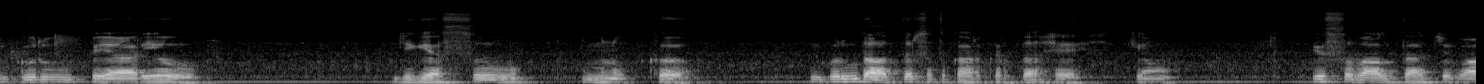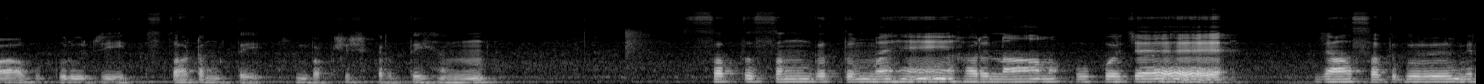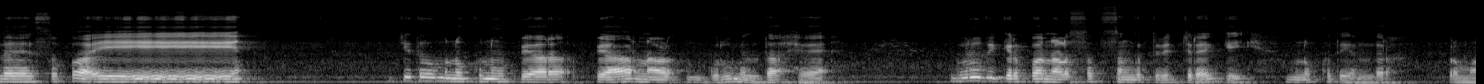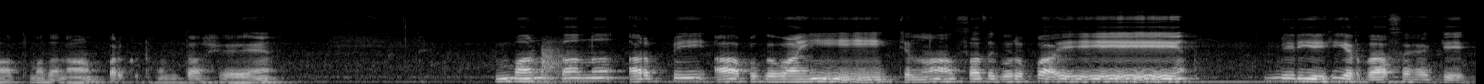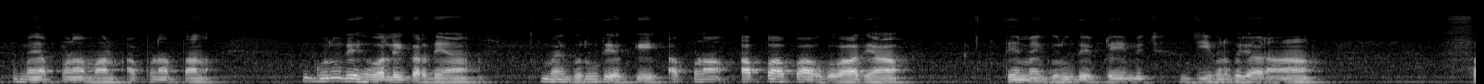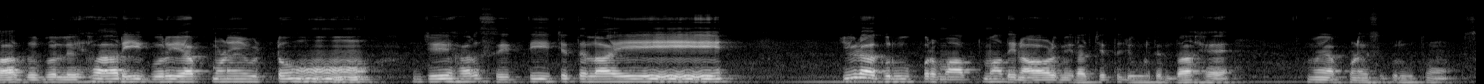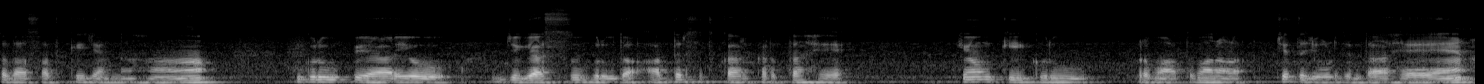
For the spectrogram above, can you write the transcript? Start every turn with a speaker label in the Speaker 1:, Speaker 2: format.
Speaker 1: ਗੁਰੂ ਪਿਆਰਿਓ, ਜਿਗਿਆਸੂ ਮਨੁੱਖ, ਗੁਰੂ ਦਾ ਆਦਰ ਸਤਿਕਾਰ ਕਰਦਾ ਹੈ। ਕਿਉਂ? ਇਸ ਸਵਾਲ ਦਾ ਜਵਾਬ ਗੁਰੂ ਜੀ ਸਤਾ ਢੰਗ ਤੇ ਬਖਸ਼ਿਸ਼ ਕਰਦੇ ਹਨ। ਸਤ ਸੰਗਤ ਮਹਿ, ਹਰ ਨਾਮ ਉਪਜੈ। ਜਾਂ ਸਤਿਗੁਰ ਮਿਲੈ ਸੁਭਾਈ। ਜਦੋਂ ਮਨੁੱਖ ਨੂੰ ਪਿਆਰਾ, ਪਿਆਰ ਨਾਲ ਗੁਰੂ ਮਿਲਦਾ ਹੈ, ਗੁਰੂ ਦੀ ਕਿਰਪਾ ਨਾਲ ਸਤ ਸੰਗਤ ਵਿੱਚ ਰਹਿ ਕੇ ਮਨੁੱਖ ਦੇ ਅੰਦਰ ਪ੍ਰਮਾਤਮਾ ਦਾ ਨਾਮ ਪ੍ਰਗਟ ਹੁੰਦਾ ਹੈ। ਮਨ ਤਨ ਅਰਪੀ ਆਪ ਗਵਾਈ ਚੱਲਣਾ ਸਤਿਗੁਰ ਭਾਈ। ਮੇਰੀ ਇਹੀ ਅਰਦਾਸ ਹੈ ਕਿ ਮੈਂ ਆਪਣਾ ਮਨ, ਆਪਣਾ ਤਨ ਗੁਰੂ ਦੇ ਹਵਾਲੇ ਕਰ ਦਿਆਂ ਮੈਂ ਗੁਰੂ ਦੇ ਅੱਗੇ ਆਪਣਾ ਆਪਾ ਭਾਵ ਗਵਾ ਦਿਆਂ ਤੇ ਮੈਂ ਗੁਰੂ ਦੇ ਪ੍ਰੇਮ ਵਿੱਚ ਜੀਵਨ ਗੁਜ਼ਾਰਾਂ। ਸਦ ਬਲਿਹਾਰੀ ਗੁਰ ਆਪਣੇ ਵਿਟੋਂ, ਜੇ ਹਰ ਸੇਤੀ ਚਿਤ ਲਾਏ, ਜਿਹੜਾ ਗੁਰੂ ਪਰਮਾਤਮਾ ਦੇ ਨਾਲ ਮੇਰਾ ਚਿੱਤ ਜੋੜ ਦਿੰਦਾ ਹੈ ਮੈਂ ਆਪਣੇ ਇਸ ਗੁਰੂ ਤੋਂ ਸਦਾ ਸਦਕੇ ਜਾਂਦਾ ਹਾਂ। ਗੁਰੂ ਪਿਆਰਿਓ, ਜਿਗਿਆਸੂ ਗੁਰੂ ਦਾ ਆਦਰ ਸਤਿਕਾਰ ਕਰਦਾ ਹੈ, ਕਿਉਂਕਿ ਗੁਰੂ ਪਰਮਾਤਮਾ ਨਾਲ ਚਿੱਤ ਜੋੜ ਦਿੰਦਾ ਹੈ।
